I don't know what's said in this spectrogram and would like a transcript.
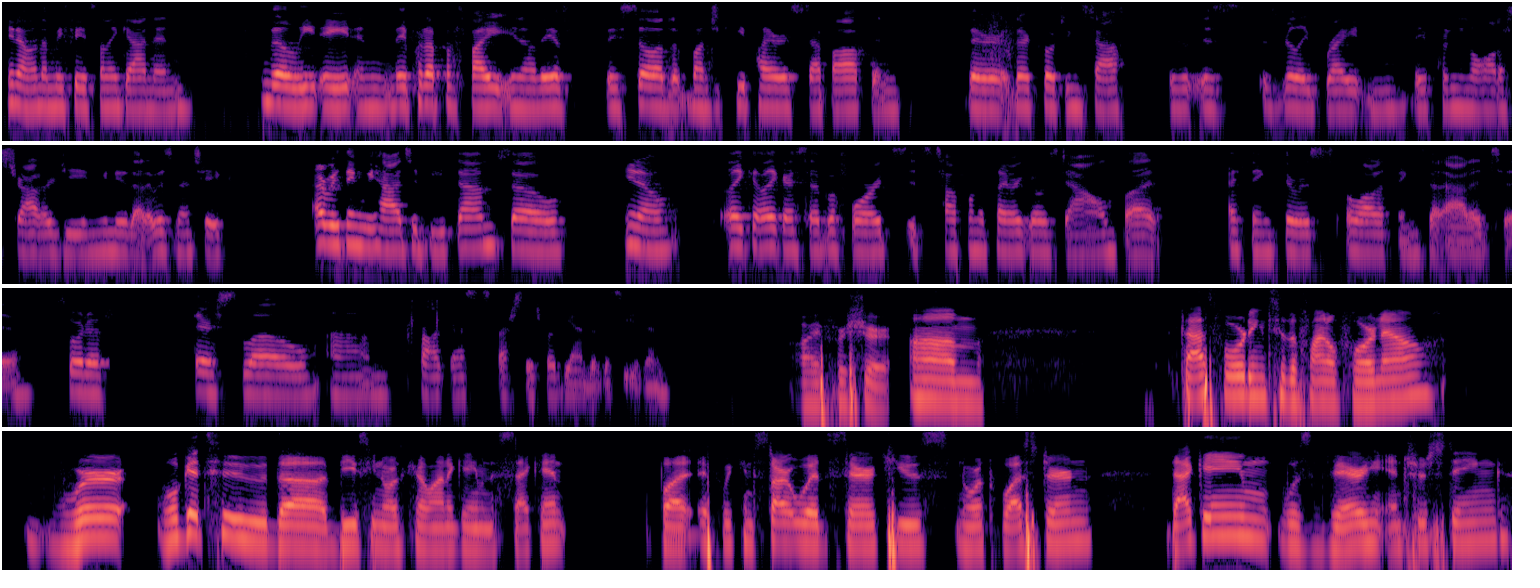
you know, and then we faced them again in the Elite Eight, and they put up a fight. You know, they have they still had a bunch of key players step up, and their their coaching staff is is is really bright, and they put in a lot of strategy, and we knew that it was going to take everything we had to beat them. So, you know, like like I said before, it's it's tough when a player goes down, but I think there was a lot of things that added to sort of their slow um, progress, especially toward the end of the season. All right, for sure. Um, fast forwarding to the Final Four now, we're we'll get to the BC North Carolina game in a second, but if we can start with Syracuse Northwestern, that game was very interesting.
